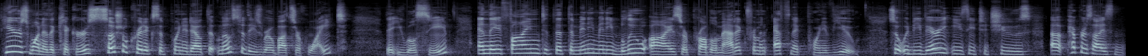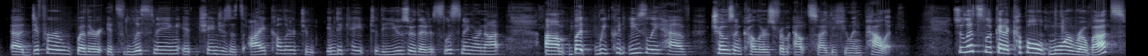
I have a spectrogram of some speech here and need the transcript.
Here's one of the kickers. Social critics have pointed out that most of these robots are white, that you will see, and they find that the many, many blue eyes are problematic from an ethnic point of view. So it would be very easy to choose. Uh, Pepper's eyes uh, differ whether it's listening, it changes its eye color to indicate to the user that it's listening or not. Um, but we could easily have chosen colors from outside the human palette. So let's look at a couple more robots.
